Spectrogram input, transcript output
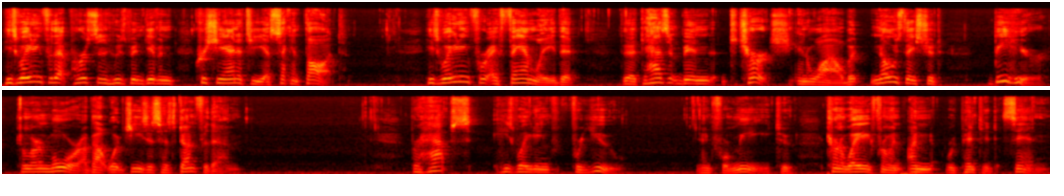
He's waiting for that person who's been given Christianity a second thought. He's waiting for a family that, that hasn't been to church in a while but knows they should be here to learn more about what Jesus has done for them. Perhaps he's waiting for you and for me to turn away from an unrepented sin,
